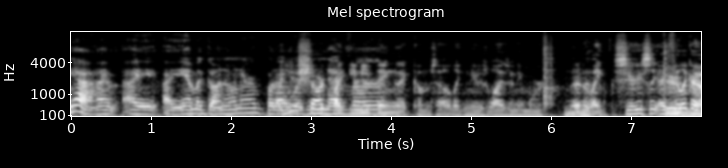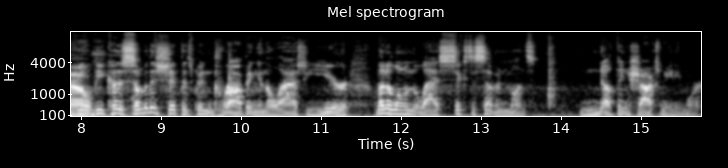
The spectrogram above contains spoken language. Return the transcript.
yeah, I, I I am a gun owner, but Are I you would shocked never. by anything that comes out like news wise anymore? No. Like seriously, I Dude, feel like no. I be, because some of the shit that's been dropping in the last year, let alone the last six to seven months, nothing shocks me anymore.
